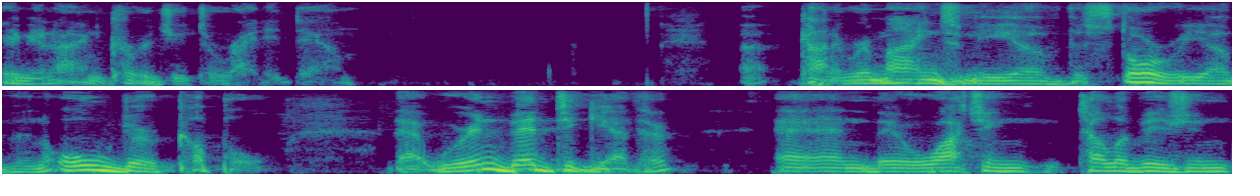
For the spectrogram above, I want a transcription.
And I encourage you to write it down. Uh, kind of reminds me of the story of an older couple that were in bed together and they were watching television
